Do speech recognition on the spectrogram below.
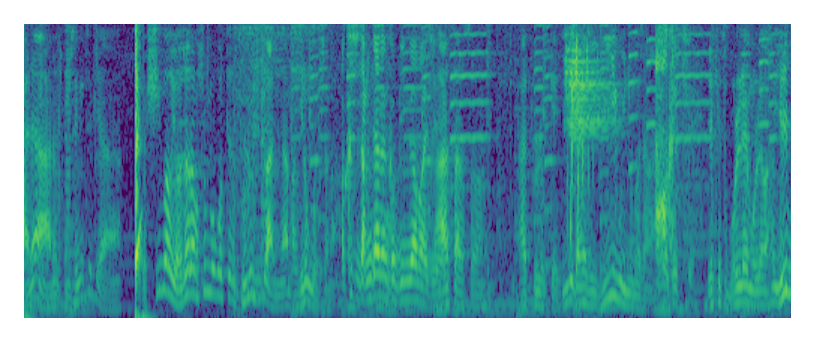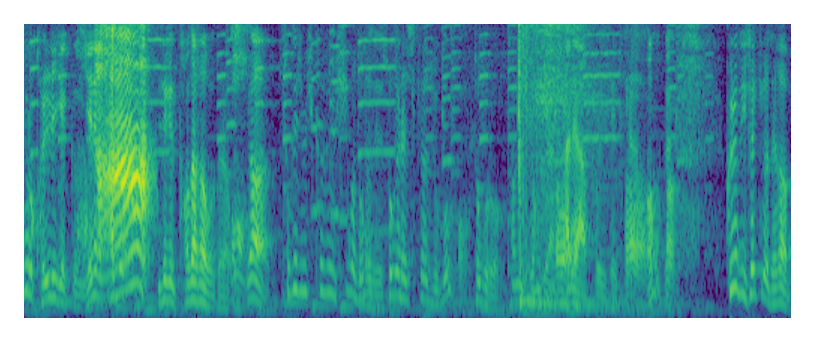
아니야 아는 동생들이야. 야, 씨발 여자랑 술 먹을 때는 부르지도 않냐? 막 이런 거 있잖아. 아, 그치. 남자는 그 민감하지. 알았어 알았어 다 부를게 이게 내가 지금 이기고 있는 거잖아 아, 그렇지. 이렇게 해서 몰래 몰래 막 일부러 걸리게끔 얘네가 아. 자기 이 새끼 더 다가오더라고 야 소개 좀 시켜줘 씨발 너 그래서 소개를 시켜주고 속으로 형이 이 정도야 어. 잘해 앞으로 이 새끼야 어, 어? 그러니까 어. 그래도 이 새끼가 내가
